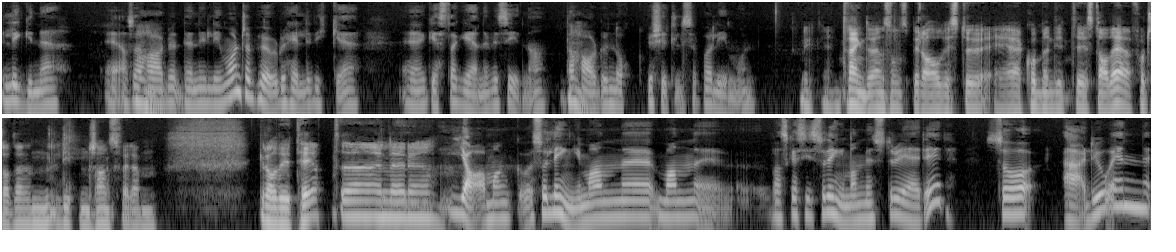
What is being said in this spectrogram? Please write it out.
liggende eh, Altså Mm. har du den i livmoren, så behøver du heller ikke gestagenet ved siden av. Da Mm. har du nok beskyttelse på livmoren. riktig. Trenger du en sånn spiral hvis du er kommet dit i stadiet? Er fortsatt en liten sjanse for en graviditet, eller? Ja, man, så lenge man, man Hva skal jeg si Så lenge man menstruerer, så er det jo en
